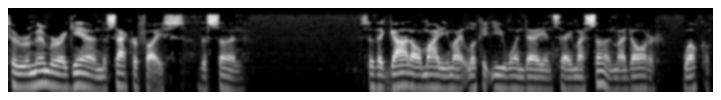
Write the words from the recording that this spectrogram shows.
to remember again the sacrifice the Son, so that God Almighty might look at you one day and say, My son, my daughter, welcome.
